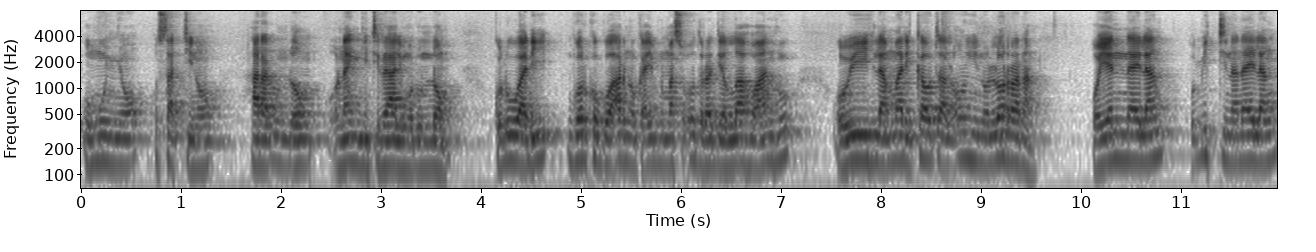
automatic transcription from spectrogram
o muñño o sattino hara ɗum ɗon o nangitirali mo ɗum ɗon. Ko ɗum waɗi gorko go arno ka ibnu masud radiallahu anhu o wi hilan mari kawtal on hino lorranan o yennaylan o ɓittinanaylan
